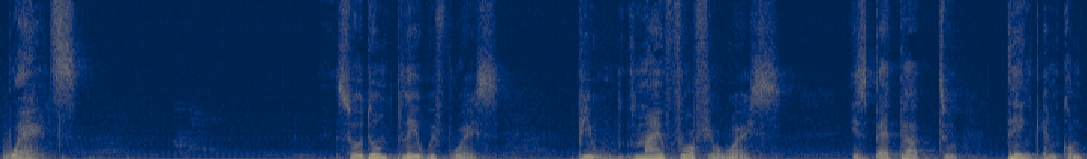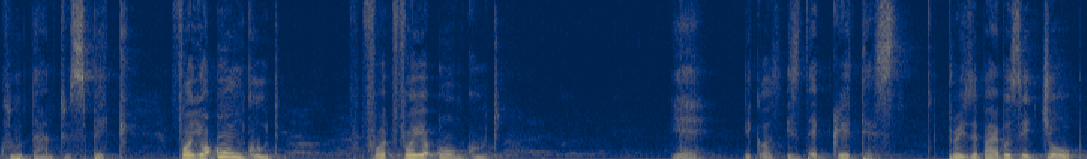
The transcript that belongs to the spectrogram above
Words. So don't play with words. Be mindful of your words. It's better to think and conclude than to speak for your own good. For, for your own good. Yeah, because it's the greatest. Praise the Bible says Job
